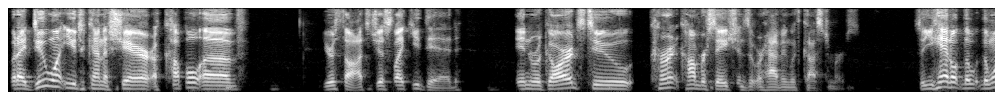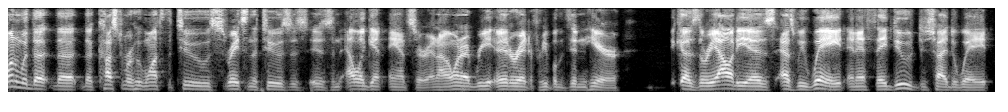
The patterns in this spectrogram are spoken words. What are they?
But I do want you to kind of share a couple of your thoughts, just like you did, in regards to current conversations that we're having with customers. So you handle the, the one with the, the the customer who wants the twos, rates and the twos is, is an elegant answer. And I want to reiterate it for people that didn't hear, because the reality is as we wait, and if they do decide to wait,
